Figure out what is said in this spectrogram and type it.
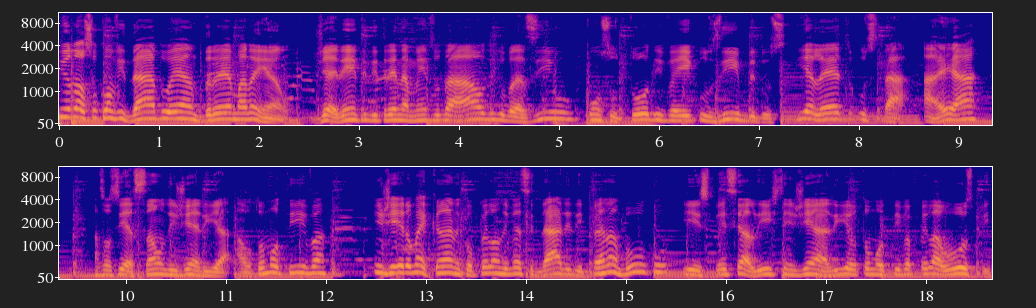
E o nosso convidado é André Maranhão, gerente de treinamento da Audi do Brasil, consultor de veículos híbridos e elétricos da AEA, Associação de Engenharia Automotiva, engenheiro mecânico pela Universidade de Pernambuco e especialista em engenharia automotiva pela USP.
